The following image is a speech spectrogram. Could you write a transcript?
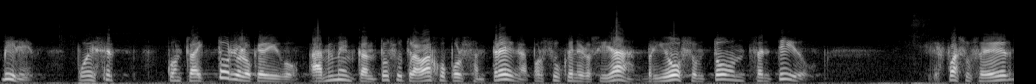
Mire, puede ser contradictorio lo que digo. A mí me encantó su trabajo por su entrega, por su generosidad, brioso en todo sentido. Le fue a suceder,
